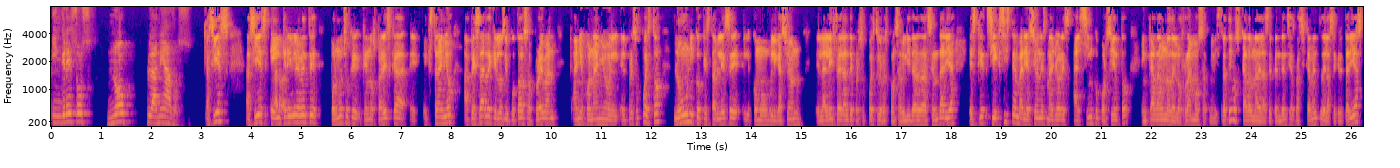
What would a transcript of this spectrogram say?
ingresos no planeados. Así es, así es, e increíblemente, por mucho que, nos parezca eh, extraño, a pesar de que los diputados aprueban año con año el, presupuesto. Lo único que establece como obligación en la Ley Federal de Presupuesto y Responsabilidad Hacendaria es que si existen variaciones mayores al 5% en cada uno de los ramos administrativos, cada una de las dependencias básicamente de las secretarías,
